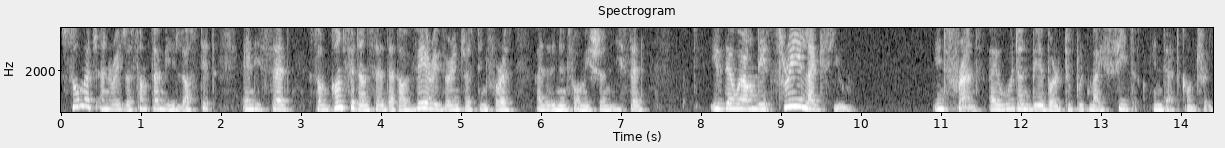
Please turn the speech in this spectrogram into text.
So much enraged that sometimes he lost it. And he said some confidences that are very, very interesting for us and in information. He said, if there were only three like you in France, I wouldn't be able to put my feet in that country.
